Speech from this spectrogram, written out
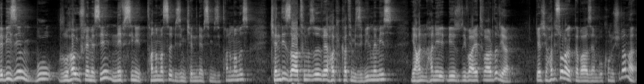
ve bizim bu ruha üflemesi nefsini tanıması, bizim kendi nefsimizi tanımamız, kendi zatımızı ve hakikatimizi bilmemiz. Yani hani bir rivayet vardır ya, Gerçi hadis olarak da bazen bu konuşur ama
